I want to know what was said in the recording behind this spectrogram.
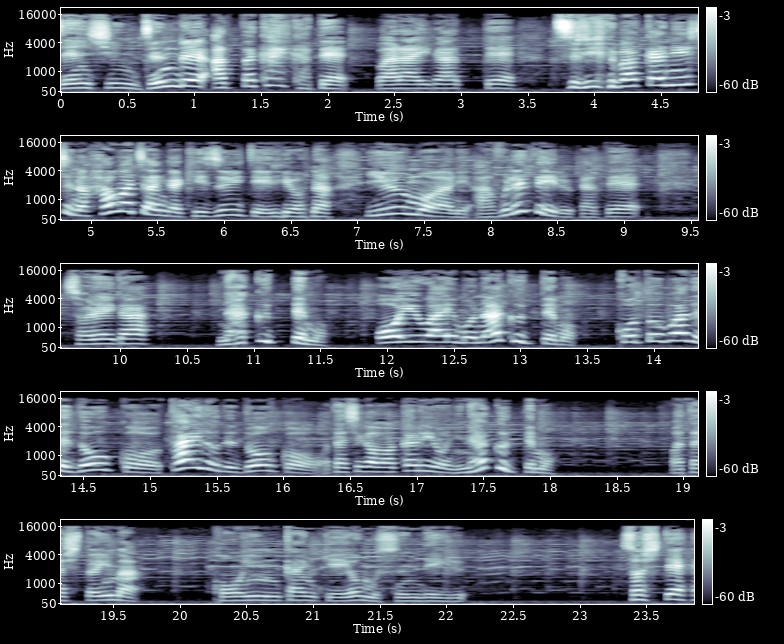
全身全霊あったかい家庭笑いがあって釣りバカ日誌の浜ちゃんが築いているようなユーモアにあふれている家庭それがなくってもお祝いもなくっても言葉でどうこう態度でどうこう私が分かるようになくっても私と今婚姻関係を結んでいる。そして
